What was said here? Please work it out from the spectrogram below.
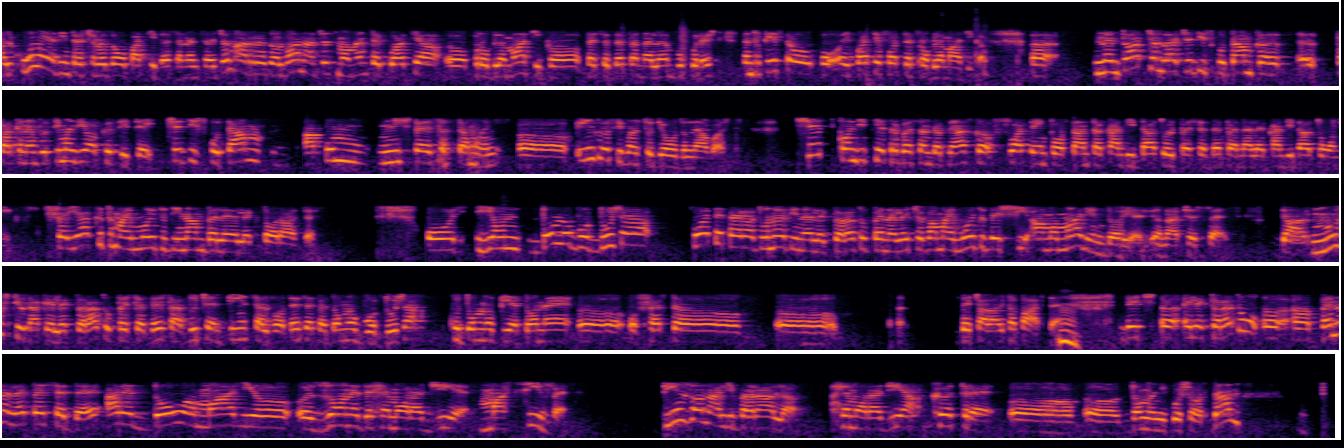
al unuia dintre cele două partide, să ne înțelegem, ar rezolva în acest moment ecuația uh, problematică PSD-PNL în București, pentru că este o, o ecuație foarte problematică. Uh, ne întoarcem la ce discutam, că parcă ne învârtim în ziua cârtiței, ce discutam acum niște săptămâni, inclusiv în studioul dumneavoastră. Ce condiție trebuie să îndeplinească foarte importantă candidatul PSD-PNL, candidatul unic? Să ia cât mai mult din ambele electorate. Ori eu, domnul Burduja poate că ar aduna din electoratul PNL ceva mai mult, deși am mari îndoieli în acest sens dar nu știu dacă electoratul PSD s-ar duce în timp să-l voteze pe domnul Burduja cu domnul Piedone uh, ofertă uh, de cealaltă parte. Mm. Deci, uh, electoratul uh, uh PNL-PSD are două mari uh, zone de hemoragie masive. Din zona liberală, hemoragia către uh, uh, domnul Nicușor Dan,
